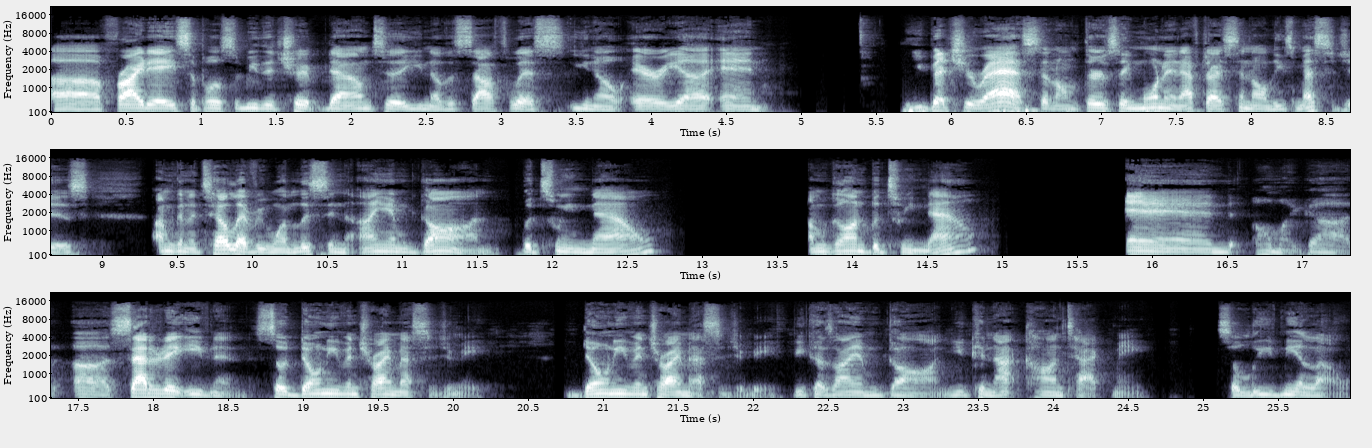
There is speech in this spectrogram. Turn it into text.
uh, friday is supposed to be the trip down to you know the southwest you know area and you bet your ass that on thursday morning after i send all these messages i'm going to tell everyone listen i am gone between now i'm gone between now and oh my god uh saturday evening so don't even try messaging me don't even try messaging me because I am gone. You cannot contact me. So leave me alone.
